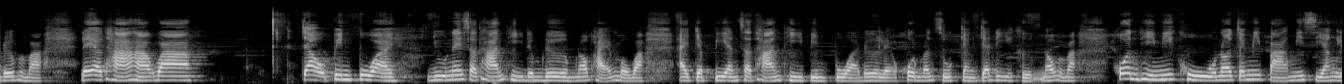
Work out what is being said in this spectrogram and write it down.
เด้อเพิ่นว่า แล้วถ้าหากว่าเจ้าปินป่วยอยู่ในสถานที่เดิมๆเนาะไผ่มันบอกว่าให้จะเปลี่ยนสถานที่ปินปัวเด้อแล้วคนวันศุกร์จังจะดีขึ้นเนาะแบบว่า คนที่มีครูเนาะจะมีปากมีเสียงเ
